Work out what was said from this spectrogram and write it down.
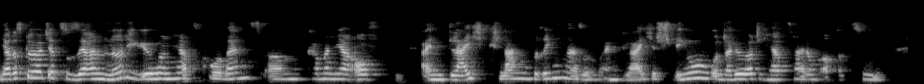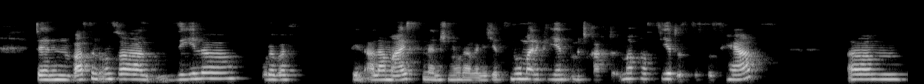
ja, das gehört ja zu sehr, ne? die Gehirn-Herz-Kohärenz ähm, kann man ja auf einen Gleichklang bringen, also eine gleiche Schwingung und da gehört die Herzheilung auch dazu. Denn was in unserer Seele oder bei den allermeisten Menschen oder wenn ich jetzt nur meine Klienten betrachte, immer passiert ist, dass das Herz ähm,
